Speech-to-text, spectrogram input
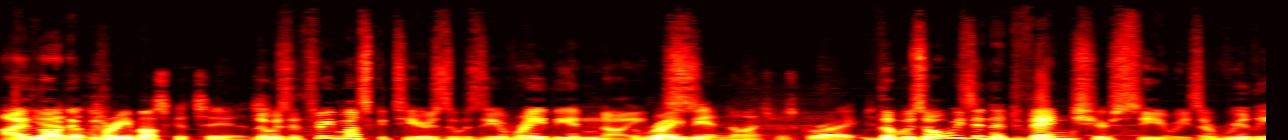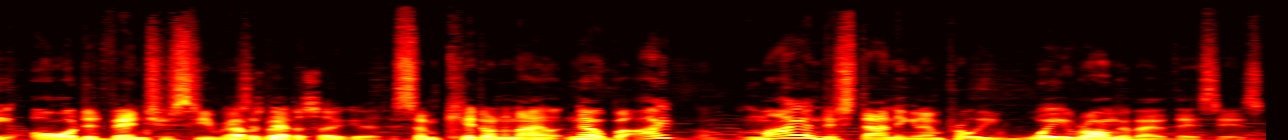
I yeah, thought the it was, Three Musketeers. there was the Three Musketeers. There was the Arabian Nights. Arabian Nights was great. There was always an adventure series, a really odd adventure series. That was never so good. Some kid on an island. No, but I, my understanding, and I'm probably way wrong about this, is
